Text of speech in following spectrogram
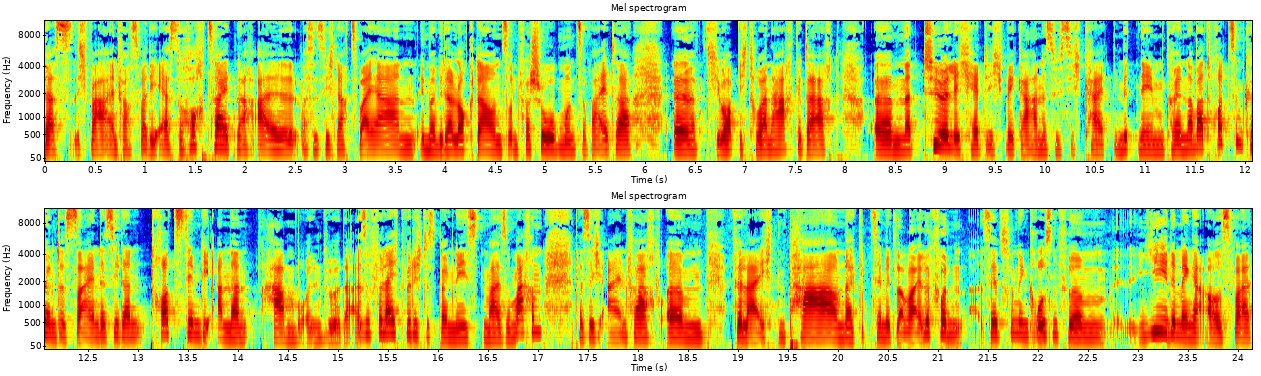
dass ich war einfach, es war die erste Hochzeit nach all, was weiß ich, nach zwei Jahren immer wieder Lockdowns und verschoben und so weiter. Äh, hab ich überhaupt nicht drüber nachgedacht. Ähm, natürlich hätte ich vegane Süßigkeiten mitnehmen können, aber trotzdem könnte es sein, dass sie dann trotzdem die anderen haben wollen würde. Also vielleicht würde ich das beim nächsten Mal so machen, dass ich einfach ähm, vielleicht ein paar, und da gibt's ja mittlerweile von, selbst von den großen Firmen, jede Menge Auswahl,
